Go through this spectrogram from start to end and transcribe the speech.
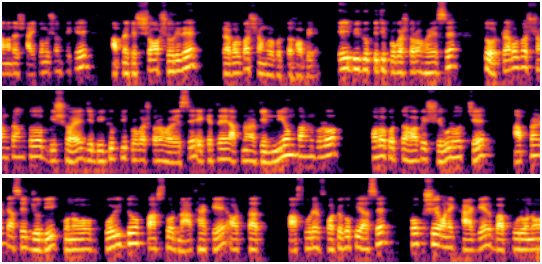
বাংলাদেশ হাই কমিশন থেকে আপনাকে সশরীরে ট্রাভেল পাস সংগ্রহ করতে হবে। এই বিজ্ঞপ্তিটি প্রকাশ করা হয়েছে। তো ট্রাভেল বাস সংক্রান্ত বিষয়ে যে বিজ্ঞপ্তি প্রকাশ করা হয়েছে, এক্ষেত্রে আপনার যে নিয়ম কানুনগুলো ফলো করতে হবে সেগুলো হচ্ছে, আপনার কাছে যদি কোনো বৈধ পাসপোর্ট না থাকে, অর্থাৎ পাসপোর্টের ফটোকপি আছে, হোক সে অনেক আগের বা পুরনো,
